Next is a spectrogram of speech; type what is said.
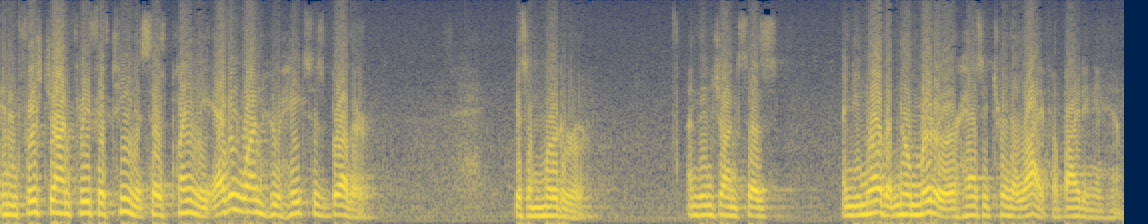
And in 1 John 3.15 it says plainly, everyone who hates his brother is a murderer. And then John says, and you know that no murderer has eternal life abiding in him.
